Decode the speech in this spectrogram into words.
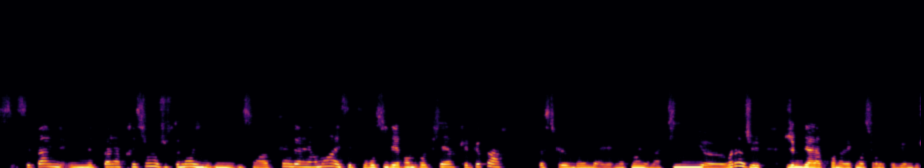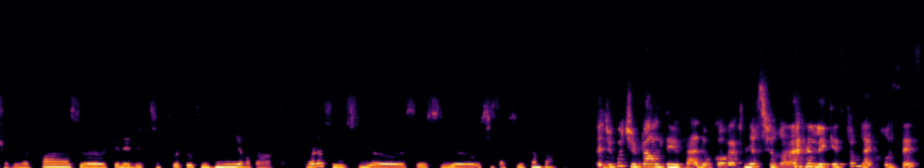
c'est pas une, ils mettent pas la pression justement ils, ils, sont à fond derrière moi et c'est pour aussi les rendre fiers quelque part. Parce que bon bah, maintenant il y a ma fille euh, voilà j'aime bien la prendre avec moi sur les podiums du championnat de France euh, qu'elle ait des petites photos souvenirs enfin voilà c'est aussi euh, c'est aussi euh, aussi ça qui est sympa du coup, tu parles d'Eva, donc on va venir sur euh, les questions de la grossesse.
